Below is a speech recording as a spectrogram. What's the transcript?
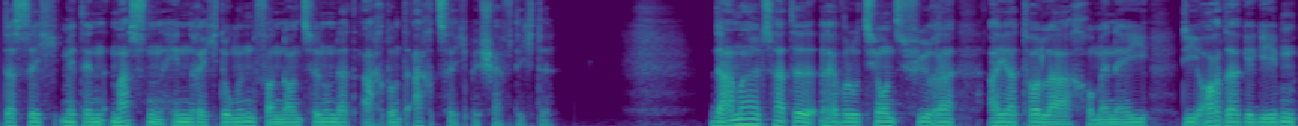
das sich mit den Massenhinrichtungen von 1988 beschäftigte. Damals hatte Revolutionsführer Ayatollah Khomeini die Order gegeben,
